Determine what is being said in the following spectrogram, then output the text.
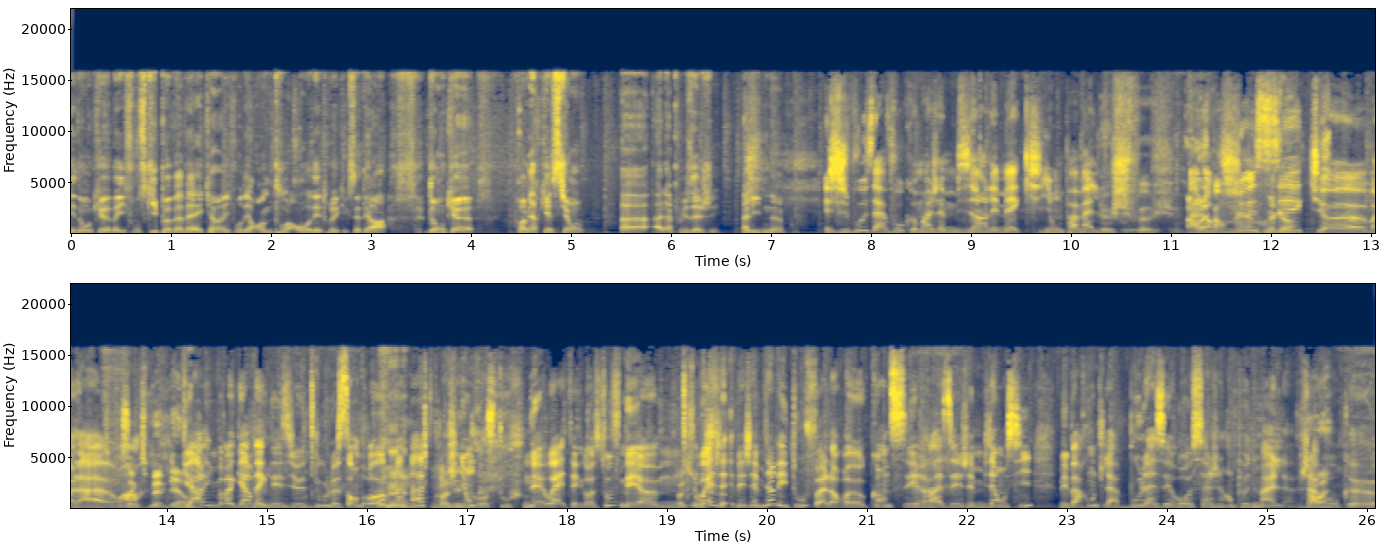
et donc euh, bah, ils font ce qu'ils peuvent avec. hein, ils font des rondes poireaux, des trucs, etc. Donc, euh, première question euh, à la plus âgée, Aline. Je vous avoue que moi j'aime bien les mecs qui ont pas mal de cheveux. Ah ouais Alors je sais que euh, voilà, hein, que tu m'aimes bien. Gare, il me regarde avec des yeux doux le Sandro, trop Moi, j'ai une mignon. grosse touffe. Mais ouais, t'as une grosse touffe, mais euh, ouais, cheveux. j'ai- mais j'aime bien les touffes. Alors euh, quand c'est rasé, j'aime bien aussi. Mais par contre, la boule à zéro, ça j'ai un peu de mal. J'avoue que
